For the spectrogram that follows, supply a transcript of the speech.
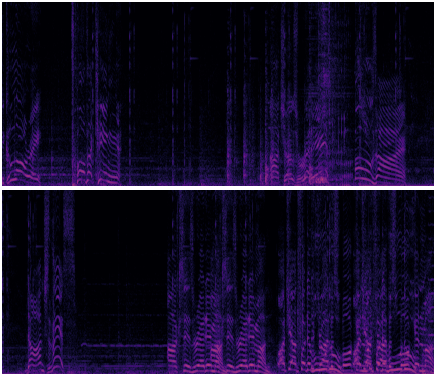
And glory! For the king! Archers ready? Bullseye! Dodge this! Ox is ready, man. Ox is ready, man. Watch out for the, The voodoo. tribe has spoken, Watch out for the voodoo. spoken, man.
